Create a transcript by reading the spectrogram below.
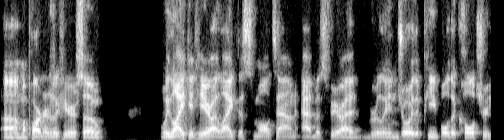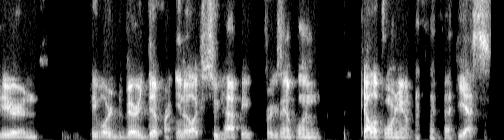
um, my partners are here, so we like it here. I like the small town atmosphere. I really enjoy the people, the culture here, and people are very different. You know, like Sue Happy, for example, in California. yes,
